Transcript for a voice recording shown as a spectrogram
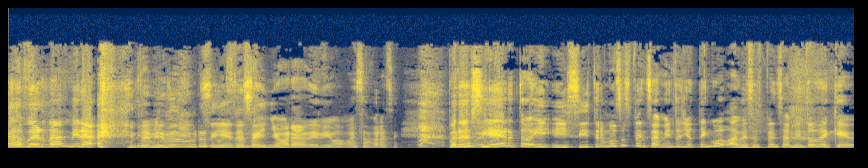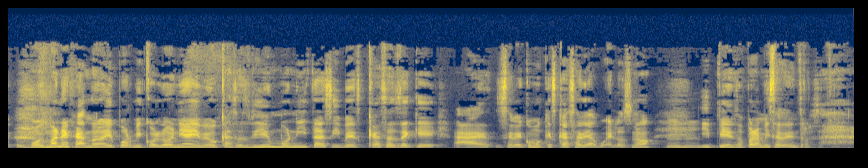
La verdad, mira, de mi- sí, es de señora de mi mamá esa frase. Pero es cierto, y, y sí tenemos esos pensamientos. Yo tengo a veces pensamientos de que voy manejando ahí por mi colonia y veo casas bien bonitas y ves casas de que ah, se ve como que es casa de abuelos, ¿no? Y pienso para mis adentros, ah,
